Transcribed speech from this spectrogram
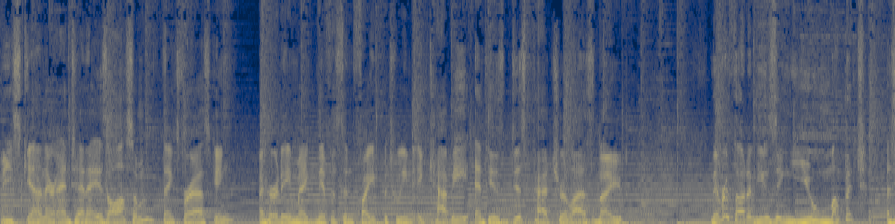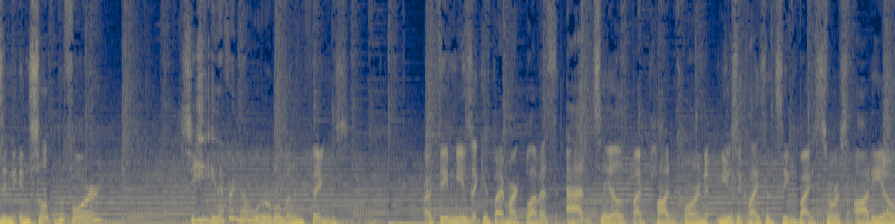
The scanner antenna is awesome. Thanks for asking. I heard a magnificent fight between a cabbie and his dispatcher last night. Never thought of using you Muppet as an insult before? See, you never know where we'll learn things. Our theme music is by Mark Blevis, ad sales by Podcorn, music licensing by Source Audio,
